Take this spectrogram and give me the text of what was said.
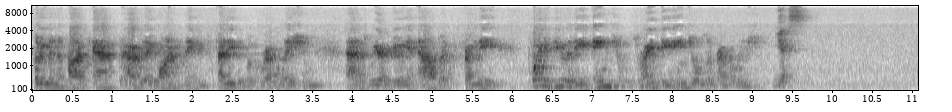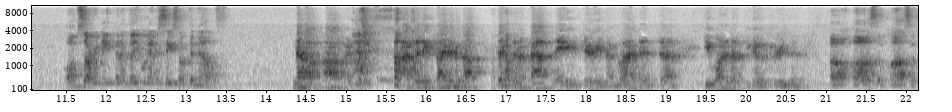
put them in the podcast, however they want, and they can study the book of Revelation as we are doing it now, but from the point of view of the angels, right? The angels of Revelation. Yes. Oh, I'm sorry, Nathan. I thought you were going to say something else. No, oh, I just, I've been excited about. This has been a fascinating series. I'm glad that uh, you wanted us to go through this. Oh, awesome, awesome.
